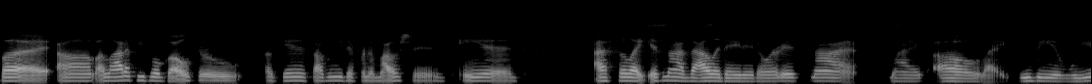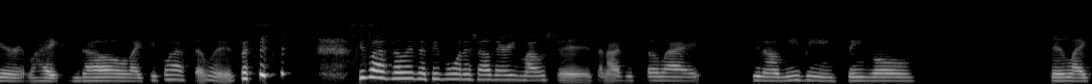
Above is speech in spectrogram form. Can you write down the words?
But um, a lot of people go through again so many different emotions, and I feel like it's not validated or it's not like oh like you being weird. Like no, like people have feelings. people have feelings and people want to show their emotions. And I just feel like, you know, me being single and like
